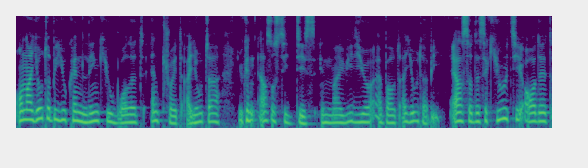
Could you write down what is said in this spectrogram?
On IOTAB you can link your wallet and trade IOTA. You can also see this in my video about IOTAB. Also the security audit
